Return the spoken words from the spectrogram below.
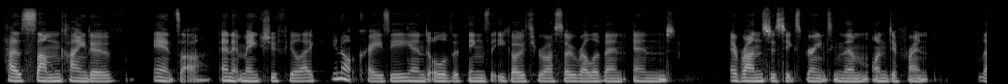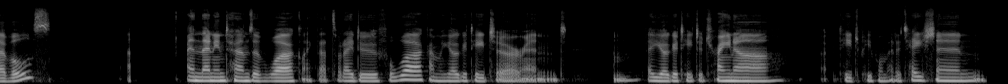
has some kind of answer. And it makes you feel like you're not crazy and all of the things that you go through are so relevant and everyone's just experiencing them on different levels. And then in terms of work, like that's what I do for work. I'm a yoga teacher and um, a yoga teacher trainer, I teach people meditation,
